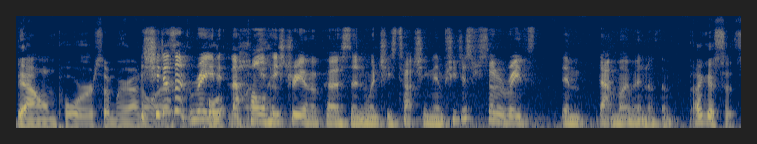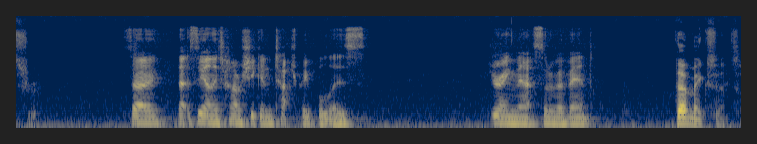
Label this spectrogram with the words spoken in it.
downpour somewhere. I don't. She doesn't read the whole shit. history of a person when she's touching them. She just sort of reads them that moment of them. I guess that's true. So that's the only time she can touch people is during that sort of event. That makes sense.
